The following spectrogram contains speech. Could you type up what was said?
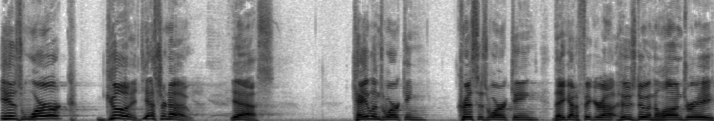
Is work good? Yes or no? Yes. Kaylin's working. Chris is working. They got to figure out who's doing the laundry,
